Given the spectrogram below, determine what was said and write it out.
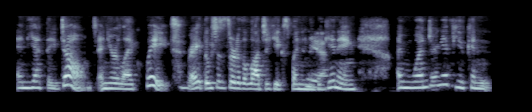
And yet they don't. And you're like, wait, right? Which is sort of the logic you explained in the yeah. beginning. I'm wondering if you can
